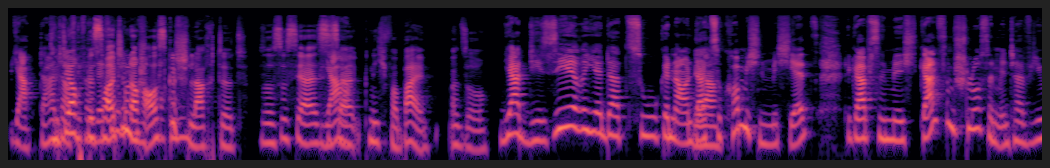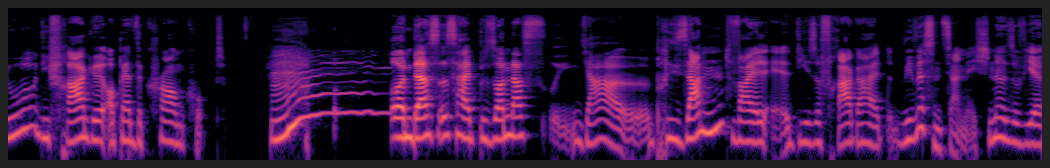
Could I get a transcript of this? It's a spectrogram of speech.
ja, da hat er ja auch Fall bis heute noch gesprochen. ausgeschlachtet. So, es ist ja, es Ja. ist ja nicht vorbei. Also. Ja, die Serie dazu, genau, und Ja. dazu komme ich nämlich jetzt. Da gab es nämlich ganz am Schluss im Interview die Frage, ob er The Crown guckt. Mm, Und das ist halt besonders, ja, brisant, weil äh, diese Frage halt, wir wissen es ja nicht, ne? Also wir,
